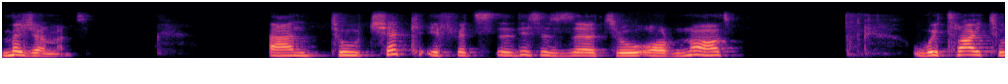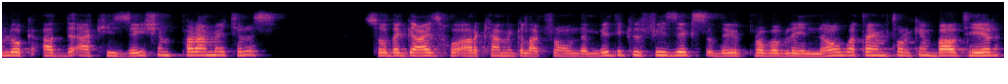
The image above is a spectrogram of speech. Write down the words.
measurement. And to check if it's this is uh, true or not, we try to look at the acquisition parameters. So the guys who are coming like from the medical physics, they probably know what I'm talking about here.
